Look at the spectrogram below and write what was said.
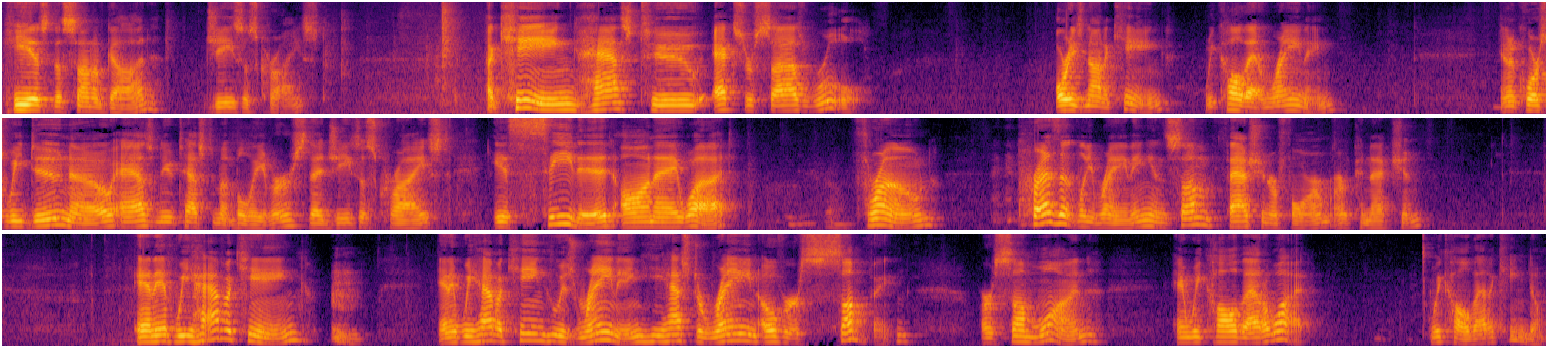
He is the Son of God, Jesus Christ. A king has to exercise rule, or he's not a king. We call that reigning. And of course, we do know as New Testament believers that Jesus Christ is seated on a what? Throne presently reigning in some fashion or form or connection. And if we have a king, and if we have a king who is reigning, he has to reign over something or someone, and we call that a what? We call that a kingdom.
